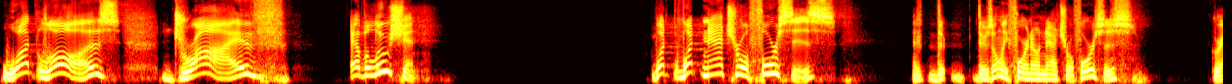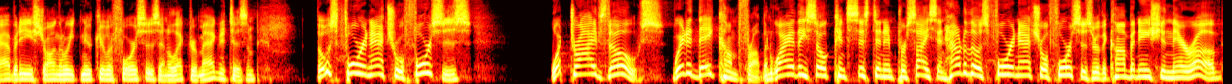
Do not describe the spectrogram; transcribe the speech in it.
what laws drive evolution. What, what natural forces, there's only four known natural forces gravity, strong and weak nuclear forces, and electromagnetism. Those four natural forces, what drives those? Where did they come from? And why are they so consistent and precise? And how do those four natural forces or the combination thereof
